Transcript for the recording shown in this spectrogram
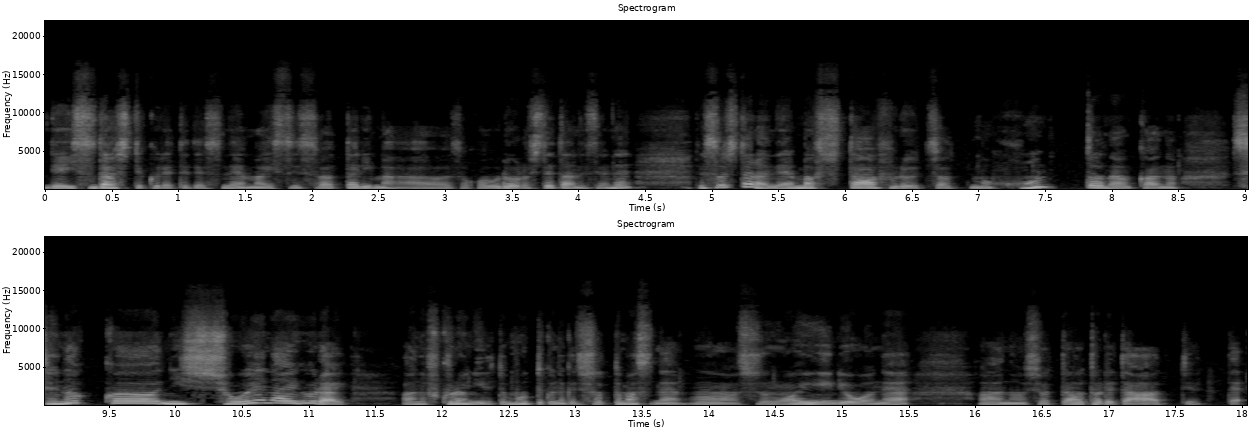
で椅子出してくれてですね、まあ、椅子に座ったり、まあ、そこうろうろしてたんですよね。でそしたらね、まあ、スターフルーツはもうほんとなんかあの背中に背負えないぐらいあの袋に入れて持ってくんだけど背負ってますね。うん、すごい量ねあの背負って「あ取れた」って言って。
